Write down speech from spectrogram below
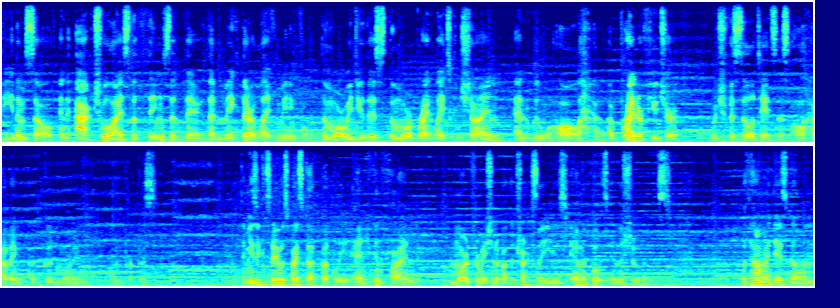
be themselves and actualize the things that they that make their life meaningful. The more we do this, the more bright lights can shine, and we will all have a brighter future, which facilitates us all having a good morning on purpose. The music today was by Scott Buckley, and you can find more information about the tracks I used and the quotes in the show notes. With how my day's gone,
